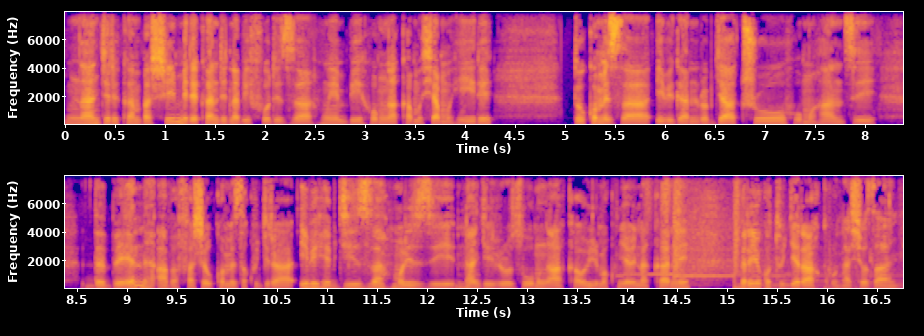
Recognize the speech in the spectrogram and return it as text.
Nanjye reka mbashimire kandi nabifuriza mwembi umwaka mushya muhire. Dukomeza ibiganiro byacu umuhanzi The Ben abafashe gukomeza kugira ibihe byiza muri izi ntangiriro z'umwaka wa bibiri makumyabiri na kane mbere y'uko tugera ku ntashyo zanyu.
